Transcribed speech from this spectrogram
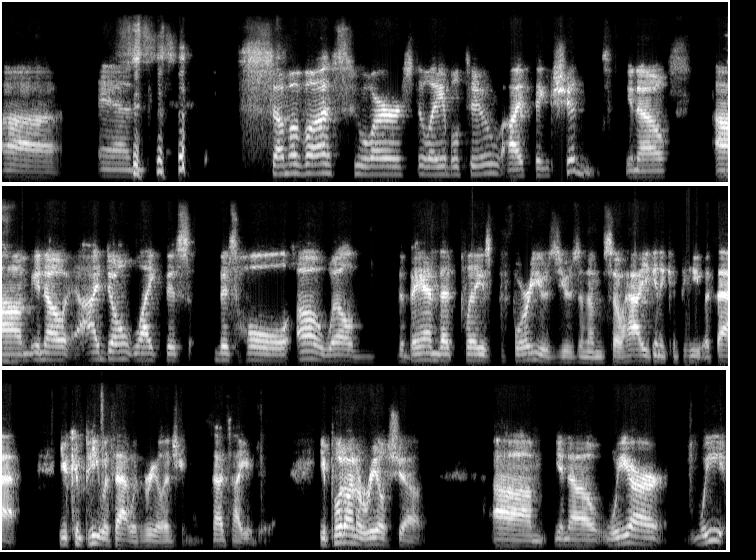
uh, and some of us who are still able to, I think, shouldn't. You know, um, you know, I don't like this this whole oh well, the band that plays before you is using them, so how are you going to compete with that? You compete with that with real instruments. That's how you do it. You put on a real show. Um, you know, we are we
